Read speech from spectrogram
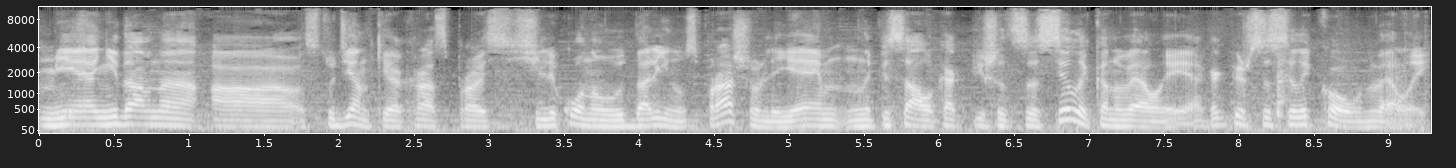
Мне недавно а, студентки как раз про силиконовую долину спрашивали. Я им написал, как пишется Silicon Valley, а как пишется Silicon Valley.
